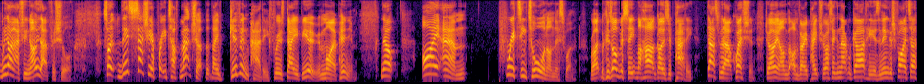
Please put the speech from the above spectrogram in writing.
We don't actually know that for sure. So this is actually a pretty tough matchup that they've given Paddy for his debut, in my opinion. Now, I am pretty torn on this one, right? Because obviously my heart goes with Paddy. That's without question. Do you know I mean? I'm, I'm, very patriotic in that regard. He is an English fighter.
